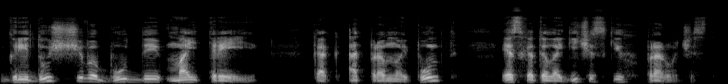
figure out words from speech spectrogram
грядущего Будды Майтреи, как отправной пункт эсхатологических пророчеств.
